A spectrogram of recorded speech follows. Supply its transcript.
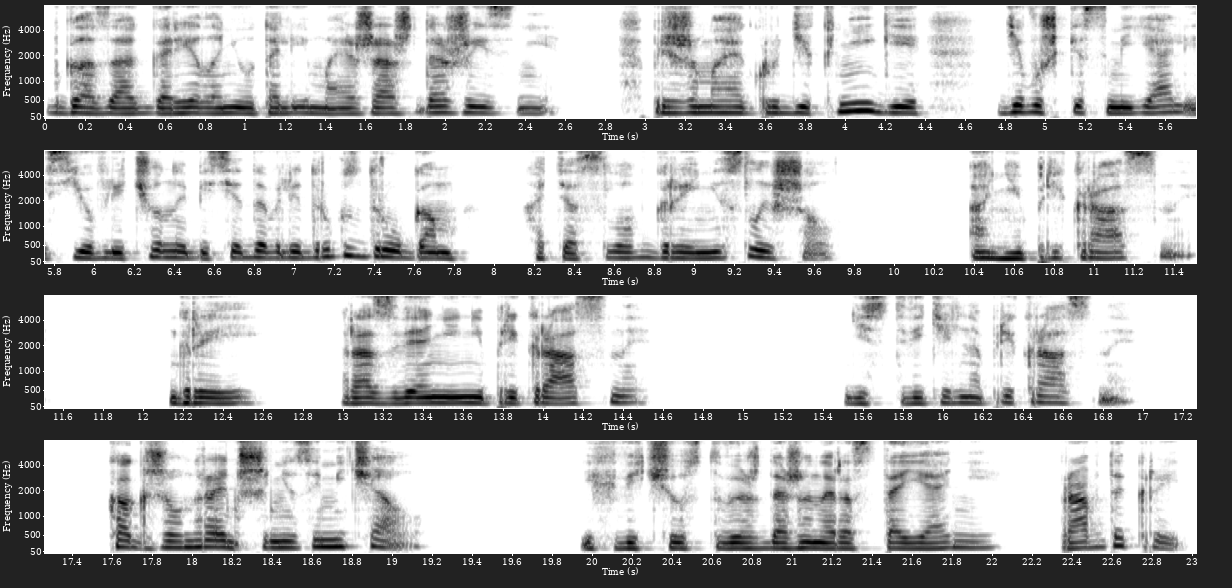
В глазах горела неутолимая жажда жизни. Прижимая к груди книги, девушки смеялись и увлеченно беседовали друг с другом, хотя слов Грей не слышал. «Они прекрасны. Грей, разве они не прекрасны?» «Действительно прекрасны. Как же он раньше не замечал?» Их ведь чувствуешь даже на расстоянии, правда, Крей?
